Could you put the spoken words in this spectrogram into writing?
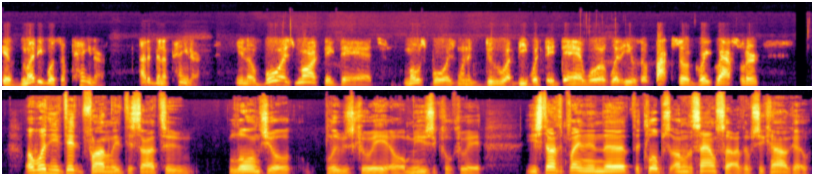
if Muddy was a painter, I'd have been a painter you know, boys mark their dads. Most boys want to do or be what their dad was, whether he was a boxer, a great wrestler. Well, when you did finally decide to launch your blues career or musical career, you started playing in the, the clubs on the south side of Chicago.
